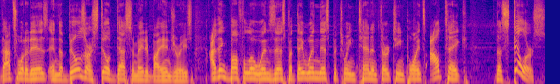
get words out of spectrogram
That's what it is. And the Bills are still decimated by injuries. I think Buffalo wins this, but they win this between 10 and 13 points. I'll take the Steelers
